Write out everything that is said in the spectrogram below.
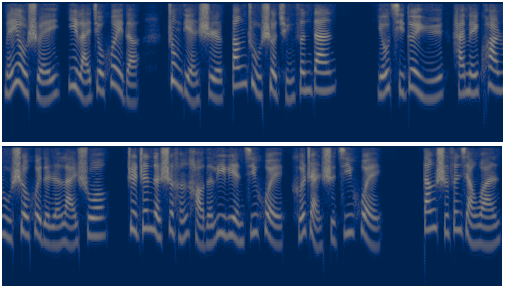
没有谁一来就会的。重点是帮助社群分担，尤其对于还没跨入社会的人来说。这真的是很好的历练机会和展示机会。当时分享完，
